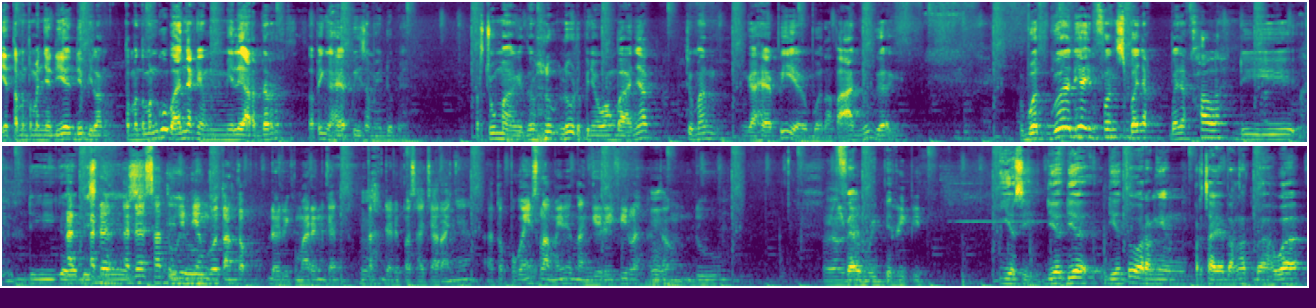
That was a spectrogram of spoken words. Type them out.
ya teman-temannya dia dia bilang teman-teman gue banyak yang miliarder tapi nggak happy sama hidupnya. Percuma gitu. Lu, lu udah punya uang banyak cuman nggak happy ya buat apaan juga gitu buat gue dia influence banyak banyak hal lah di di gaya bisnis ada ada satu hidup. ini yang gue tangkap dari kemarin kan hmm. entah dari pas acaranya atau pokoknya selama ini tentang Gary Vee lah hmm. tentang do well, well repeat. repeat iya sih dia dia dia tuh orang yang percaya banget bahwa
